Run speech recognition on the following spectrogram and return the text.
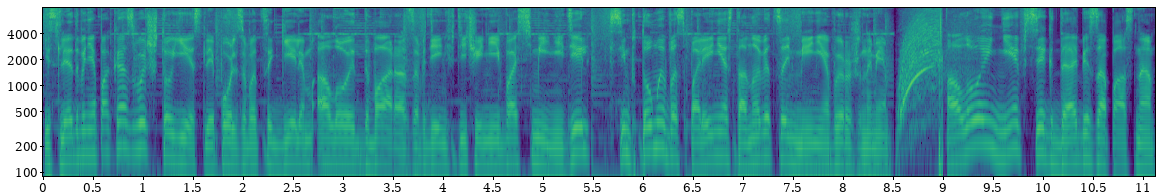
Исследования показывают, что если пользоваться гелем алоэ два раза в день в течение 8 недель, симптомы воспаления становятся менее выраженными. Алоэ не всегда безопасно.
